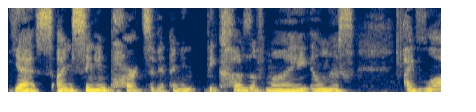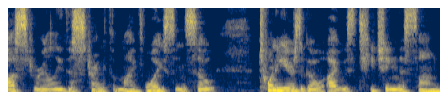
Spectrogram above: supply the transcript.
Yes, I'm singing parts of it. I mean, because of my illness, I've lost really the strength of my voice. And so 20 years ago, I was teaching this song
